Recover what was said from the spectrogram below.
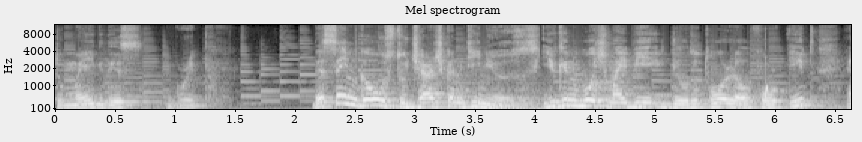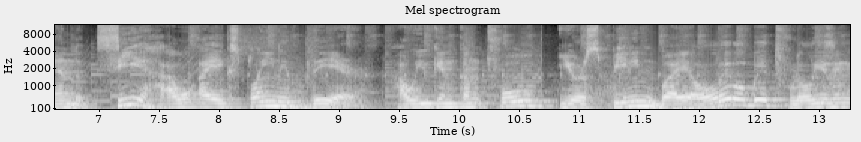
to make this grip. The same goes to charge continuous. You can watch my video tutorial for it and see how I explain it there. How you can control your spinning by a little bit releasing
